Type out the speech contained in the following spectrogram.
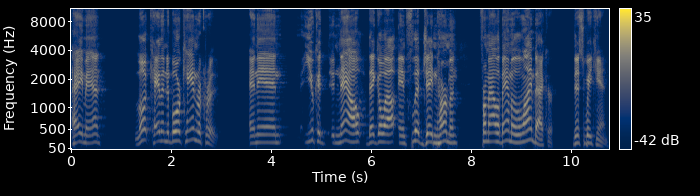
hey man, look, Kalen DeBoer can recruit, and then you could now they go out and flip Jaden Herman from Alabama, the linebacker, this weekend.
